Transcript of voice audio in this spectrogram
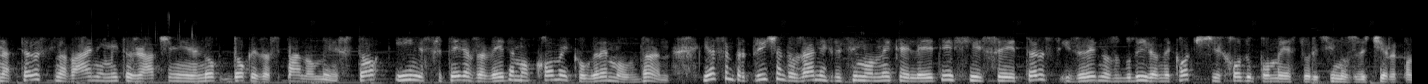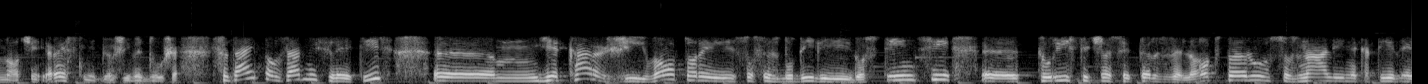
na trst navajeni imeti žačenje na dokaj zaspano mesto in se tega zavedamo, komaj ko gremo ven. Jaz sem prepričan, da v zadnjih recimo nekaj letih se je trst izredno zbudila. Nekoč si hodil po mestu, recimo zvečer po noči, res ni bil žive duše. Sedaj pa v zadnjih letih um, je kar živo, torej so se zbudili gostinci, eh, turistično se je trst zelo odprl, so znali znali nekateri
